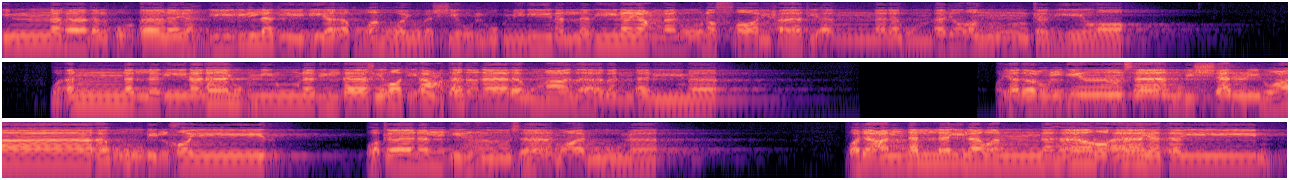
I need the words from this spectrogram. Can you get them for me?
إن هذا القرآن يهدي للتي هي أقوم ويبشر المؤمنين الذين يعملون الصالحات أن لهم أجرا كبيرا. وأن الذين لا يؤمنون بالآخرة أعتدنا لهم عذابا أليما. ويدعو الإنسان بالشر دعاءه بالخير. وكان الإنسان عدولا وجعلنا الليل والنهار آيتين.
